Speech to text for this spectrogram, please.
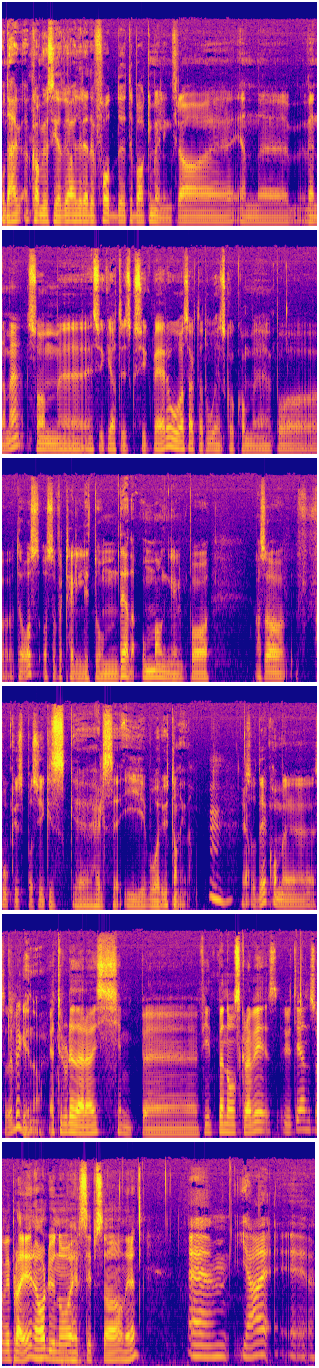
Og der kan vi jo si at vi har allerede fått eh, tilbakemelding fra eh, en eh, venn av meg som eh, er psykiatrisk sykepleier, og hun har sagt at hun ønsker å komme på, til oss og så fortelle litt om det, da. Om mangel på Altså fokus på psykisk eh, helse i vår utdanning, da. Mm. Ja. Så, det kommer, så det blir gøy nå. Jeg tror det der er kjempefint. Men nå skal vi ut igjen, som vi pleier. Har du noe helsetips, da, Anne Um, ja jeg eh,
